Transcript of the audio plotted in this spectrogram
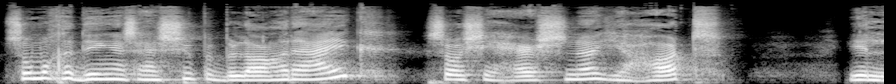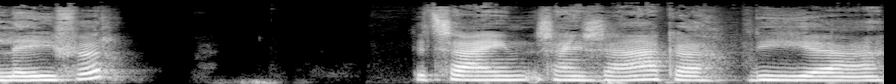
Sommige dingen zijn super belangrijk, zoals je hersenen, je hart, je lever. Dit zijn, zijn zaken die uh,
